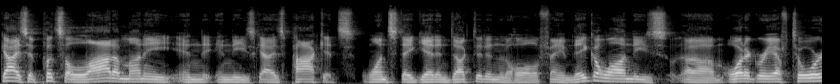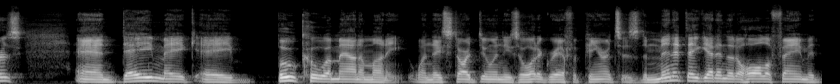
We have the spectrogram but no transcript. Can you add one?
guys, it puts a lot of money in in these guys' pockets once they get inducted into the Hall of Fame. They go on these um, autograph tours and they make a buku amount of money when they start doing these autograph appearances. The minute they get into the Hall of Fame, it,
